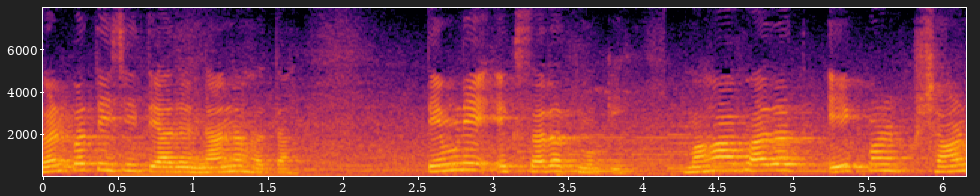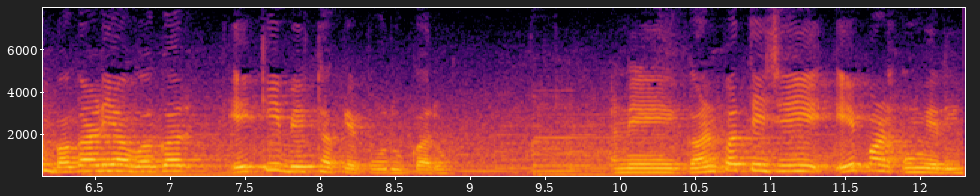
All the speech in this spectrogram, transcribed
ગણપતિજી ત્યારે નાના હતા. તેમણે એક શરત મૂકી. મહાભારત એક પણ ક્ષણ બગાડ્યા વગર એકી બેઠકે પૂરું કરું. અને ગણપતિજીએ એ પણ ઉમેરી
